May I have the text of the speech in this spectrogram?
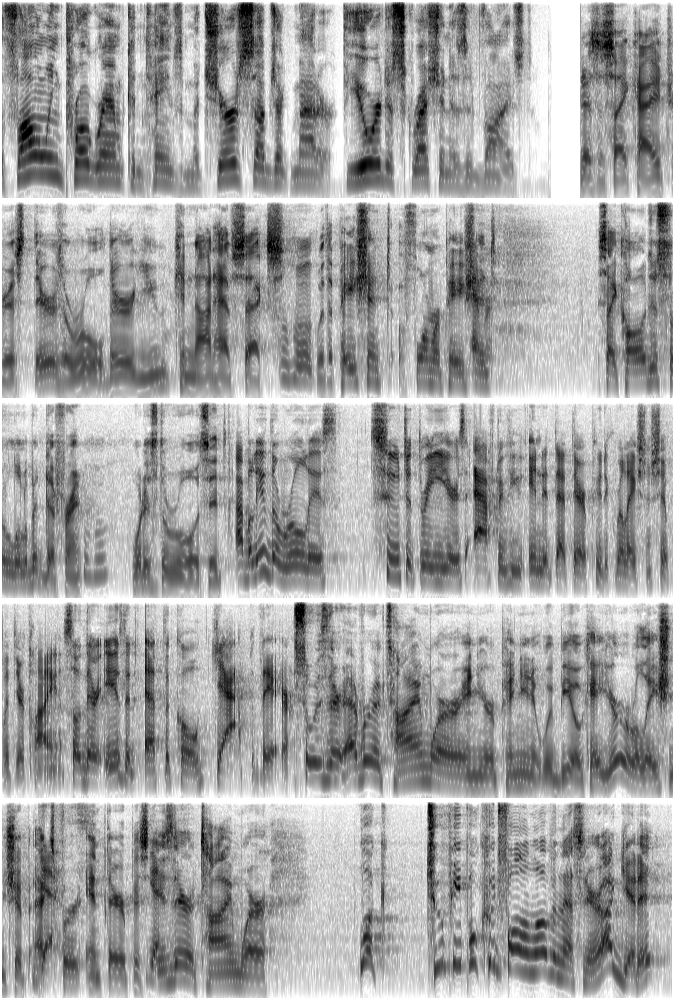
The following program contains mature subject matter. Viewer discretion is advised. As a psychiatrist, there's a rule. There, you cannot have sex Mm-hmm. with a patient, a former patient. Psychologists are a little bit different. Mm-hmm. What is the rule? Is it I believe the rule is two to three years after you ended that therapeutic relationship with your client. So there is an ethical gap there. so? Is there ever a time where, in your opinion, it would be okay? You're a relationship Yes. expert and therapist. Yes. Is there a time where, look, two people could fall in love in that scenario? I get it.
